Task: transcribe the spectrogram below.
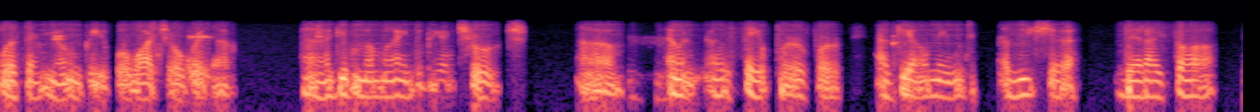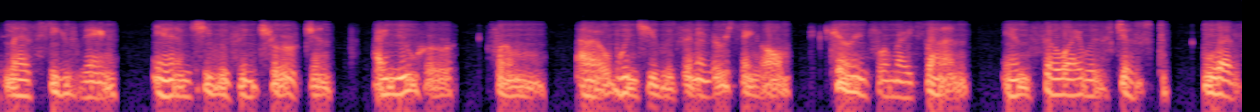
bless our young people, watch over them, uh, give them a mind to be in church. Um, I would, I would say a prayer for a gal named Alicia that I saw last evening, and she was in church, and I knew her from uh, when she was in a nursing home caring for my son, and so I was just blessed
